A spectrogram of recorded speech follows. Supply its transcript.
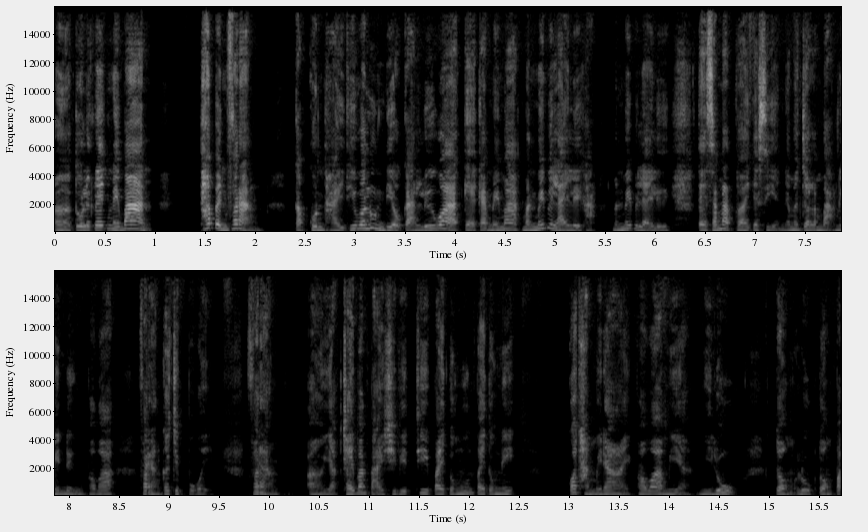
เอ่อตัวเล็กๆในบ้าน ถ้าเป็นฝรั่งกับคนไทยที่ว่ารุ่นเดียวกันหรือว่าแก่กันไม่มากมันไม่เป็นไรเลยค่ะ มันไม่เป็นไรเลย แต่สำหรับวัยเกษียณเนี่ยมันจะลำบากนิดนึงเพราะว่าฝรั่งก็จะป่วย ฝรั่งอออยากใช้บ้านปลายชีวิตที่ไปตรงนู้นไปตรงนี้ ก็ทำไม่ได้ เพราะว่าเมียมีลูกต้องลูกต้องไป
